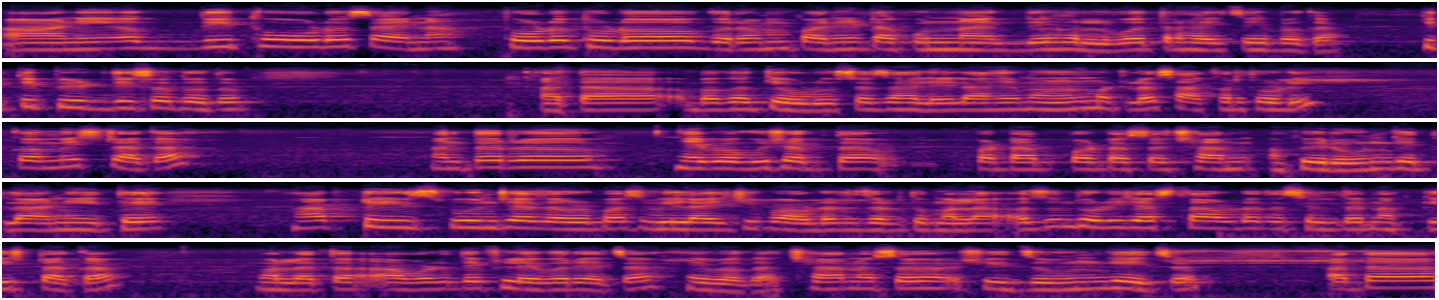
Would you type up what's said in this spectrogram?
आणि अगदी थोडंसं आहे ना थोडं थोडं गरम पाणी टाकून ना अगदी हलवत राहायचं आहे बघा. किती पीठ दिसत होतं. आता बघा केवढूसं झालेलं आहे म्हणून म्हटलं साखर थोडी कमीच टाका. नंतर हे बघू शकता पटापट असं छान फिरवून घेतलं आणि इथे हाफ टीस्पूनच्या जवळपास विलायची पावडर जर तुम्हाला अजून थोडी जास्त आवडत असेल तर नक्कीच टाका. मला तर आवडते फ्लेवर याचा. हे बघा छान असं शिजवून घ्यायचं. आता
